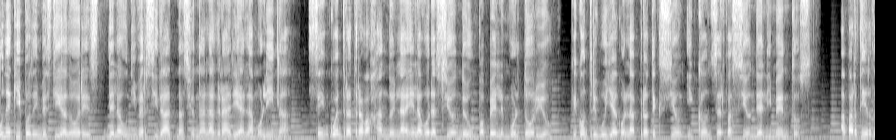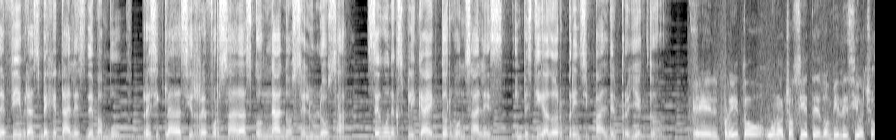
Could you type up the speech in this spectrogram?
Un equipo de investigadores de la Universidad Nacional Agraria La Molina se encuentra trabajando en la elaboración de un papel envoltorio que contribuya con la protección y conservación de alimentos, a partir de fibras vegetales de bambú recicladas y reforzadas con nanocelulosa, según explica Héctor González, investigador principal del proyecto. El proyecto 187-2018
